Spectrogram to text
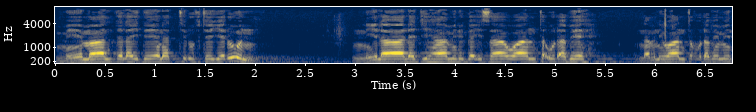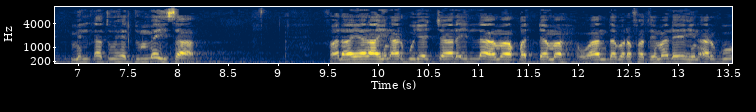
mee maal dalaydee natti dhufte jedhuun ni laala jihaa mirga isaa waan ta'u dhabee namni waan ta'u dhabe mil'atu heddummeeysa yaraa hin argu jechaadha illaa maa qaddama waan dabarfate malee hin argu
